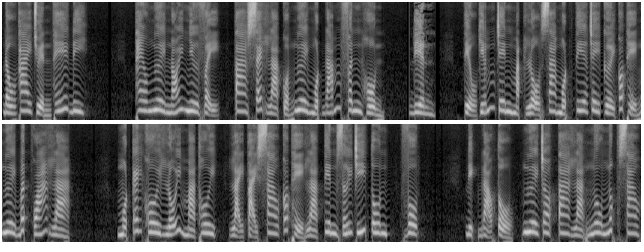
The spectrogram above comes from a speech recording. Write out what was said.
Đầu thai chuyển thế đi. Theo ngươi nói như vậy, ta sẽ là của ngươi một đám phân hồn. Điền. tiểu kiếm trên mặt lộ ra một tia chây cười có thể ngươi bất quá là. Một cái khôi lỗi mà thôi, lại tại sao có thể là tiên giới trí tôn, vô. Địch đạo tổ, ngươi cho ta là ngô ngốc sao?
